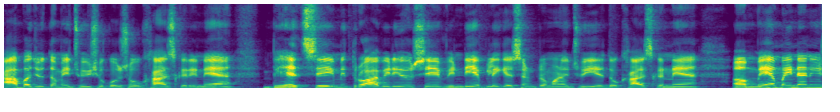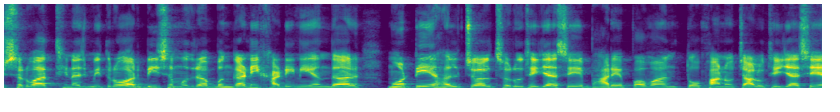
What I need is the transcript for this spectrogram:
આ બાજુ તમે જોઈ શકો છો, ખાસ કરીને ભેજ છે, મિત્રો, આવી રહ્યો છે. વિન્ડી એપ્લિકેશન પ્રમાણે જોઈએ તો ખાસ કરીને મે મહિનાની શરૂઆતથી જ, મિત્રો, અરબી સમુદ્ર બંગાળની ખાડીની અંદર મોટી હલચલ શરૂ થઈ જશે. ભારે પવન, તોફાનો ચાલુ થઈ જશે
